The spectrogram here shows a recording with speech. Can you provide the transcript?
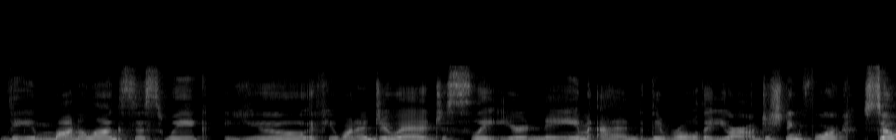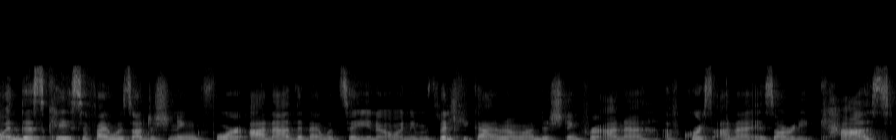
the monologues this week, you, if you want to do it, just slate your name and the role that you are auditioning for. So in this case, if I was auditioning for Ana, then I would say, you know, my name is Belgica and I'm auditioning for Ana. Of course, Ana is already cast,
